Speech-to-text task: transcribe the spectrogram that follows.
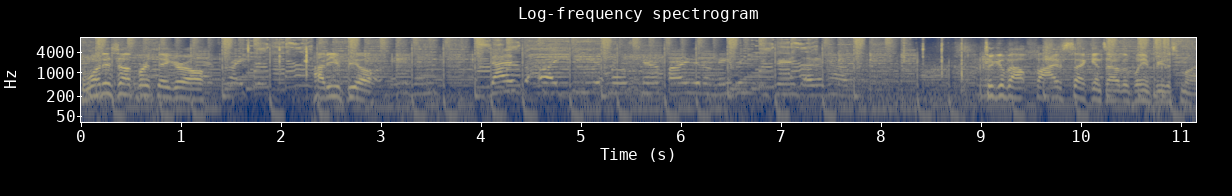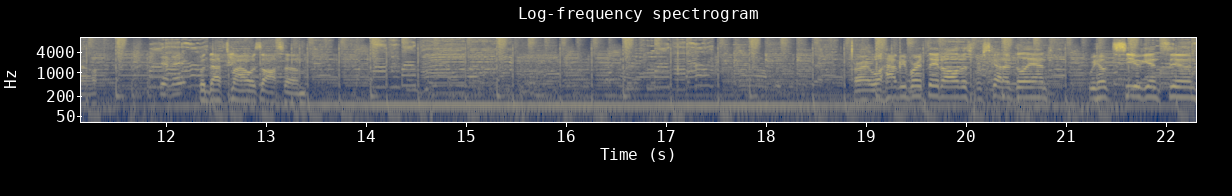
What is up, birthday girl? How do you feel? amazing. That is like the most terrifying and amazing experience I've ever had. Took about five seconds out of the plane for you to smile, Did it? but that smile was awesome. All right, well, happy birthday to all of us from Skydive Deland. We hope to see you again soon.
